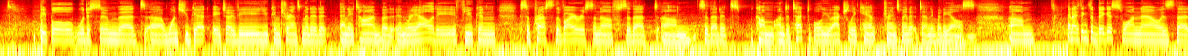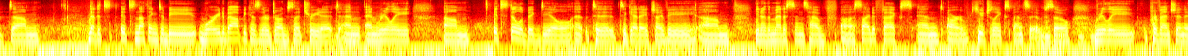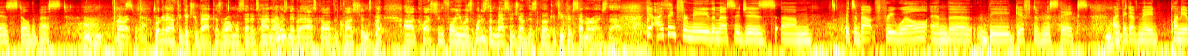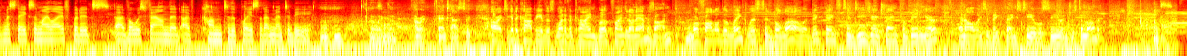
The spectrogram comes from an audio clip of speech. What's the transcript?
People would assume that uh, once you get HIV, you can transmit it at any time. But in reality, if you can suppress the virus enough so that um, so that it's become undetectable, you actually can't transmit it to anybody else. Um, and I think the biggest one now is that. Um, that it's it's nothing to be worried about because there are drugs that treat it, and and really, um, it's still a big deal uh, to to get HIV. Um, you know, the medicines have uh, side effects and are hugely expensive. So, really, prevention is still the best. Uh, All right, best route. we're going to have to get you back because we're almost out of time. I wasn't able to ask all of the questions. But uh, question for you is, what is the message of this book, if you could summarize that? Yeah, I think for me the message is um, it's about free will and the the gift of mistakes. I mm-hmm. think I've made plenty of mistakes in my life, but it's I've always found that I've come to the place that I'm meant to be. Mm-hmm. I like that. All right, fantastic. All right, to get a copy of this one-of-a-kind book, find it on Amazon or mm-hmm. follow the link listed below. A big thanks to DJ Chang for being here, and always a big thanks to you. We'll see you in just a moment. Thanks.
